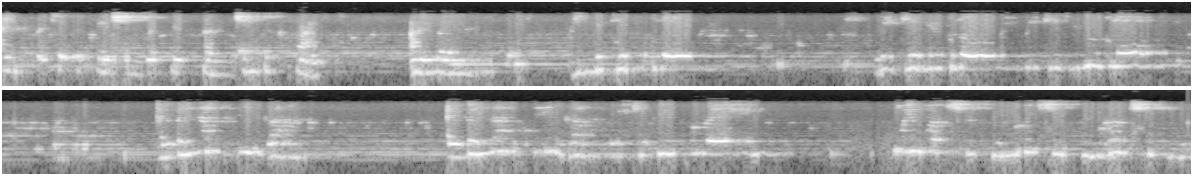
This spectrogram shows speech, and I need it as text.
and participation with his son, Jesus Christ, our Lord. And we give you glory. We give you glory. We give you glory. Everlasting God. Everlasting God. We give you praise. We worship you, worship worship you.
